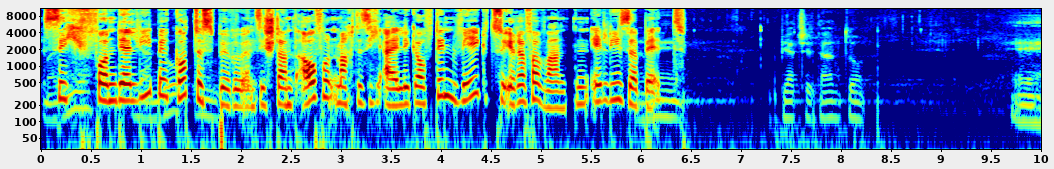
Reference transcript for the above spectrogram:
sich von der Liebe Gottes berühren. Sie stand auf und machte sich eilig auf den Weg zu ihrer Verwandten Elisabeth. Eh,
